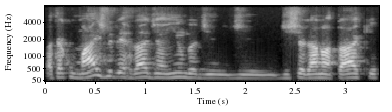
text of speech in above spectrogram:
até com mais liberdade ainda de, de, de chegar no ataque,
